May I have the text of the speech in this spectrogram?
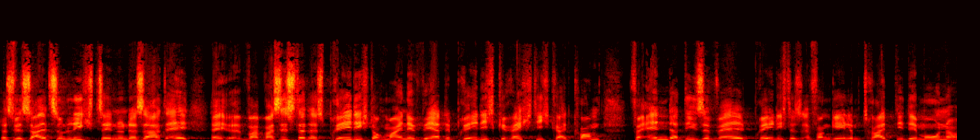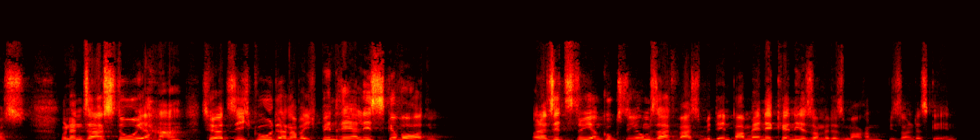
dass wir Salz und Licht sind und er sagt, ey, hey, was ist denn das? Predigt doch meine Werte, predigt Gerechtigkeit, kommt, verändert diese Welt, predigt das Evangelium, treibt die Dämonen aus. Und dann sagst du, ja, es hört sich gut an, aber ich bin Realist geworden. Und dann sitzt du hier und guckst dich um und sagst, was, mit den paar Männchen hier sollen wir das machen? Wie soll das gehen?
